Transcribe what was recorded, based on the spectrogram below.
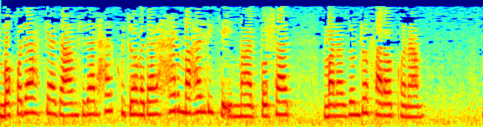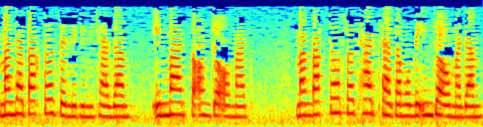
با خود عهد کرده ام که در هر کجا و در هر محلی که این مرد باشد من از آنجا فرار کنم. من در بغداد زندگی می کردم. این مرد به آنجا آمد. من بغداد را ترک کردم و به اینجا آمدم.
